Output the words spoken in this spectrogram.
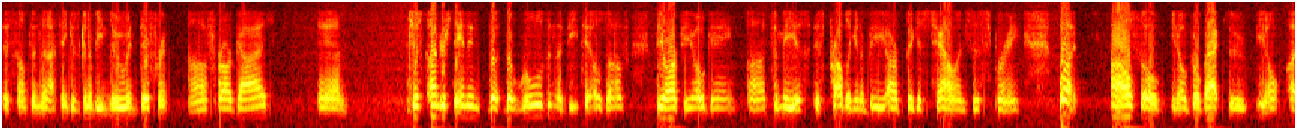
is something that I think is going to be new and different uh, for our guys. And just understanding the, the rules and the details of the RPO game uh, to me is, is probably going to be our biggest challenge this spring. But I also, you know, go back to, you know, uh,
